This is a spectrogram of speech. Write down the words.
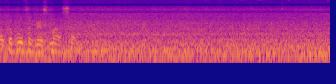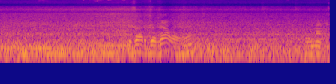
Autobusów jest masa. Zardzewiałe, nie? Bo Nikt,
